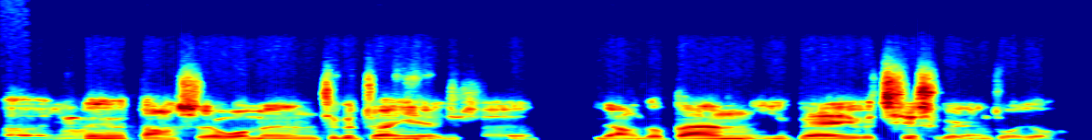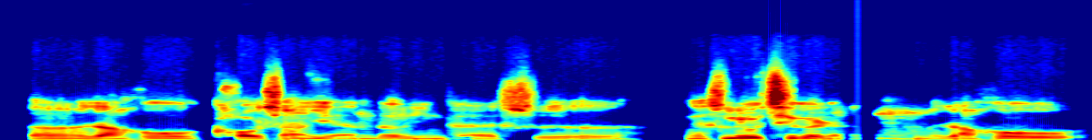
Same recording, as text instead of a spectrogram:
呃，因为当时我们这个专业就是两个班，应该有七十个人左右。嗯，然后考上研的应该是应该是六七个人。嗯，然后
